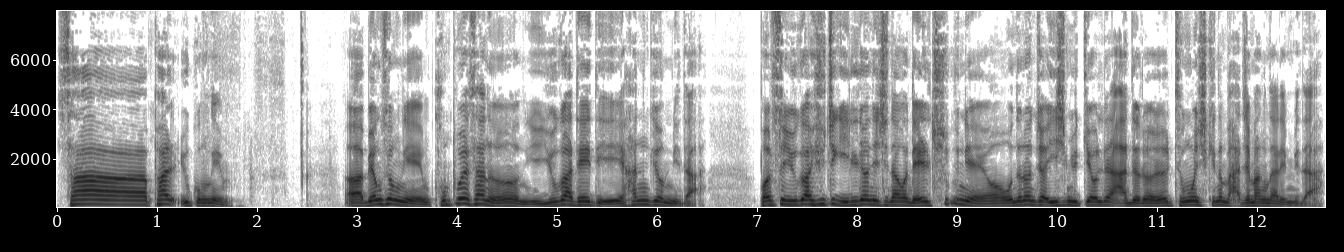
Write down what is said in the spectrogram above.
4860님. 아, 명성님, 군포에 사는 이 육아 daddy 한규입니다. 벌써 육아 휴직 1년이 지나고 내일 출근이에요. 오늘은 저 26개월 된 아들을 등원시키는 마지막 날입니다.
